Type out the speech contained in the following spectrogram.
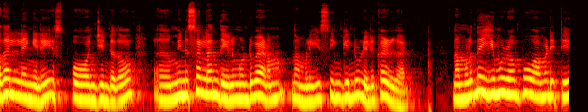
അതല്ലെങ്കിൽ സ്പോഞ്ചിന്റെതോ മിനുസുള്ള എന്തെങ്കിലും കൊണ്ട് വേണം നമ്മൾ ഈ സിങ്കിന്റെ ഉള്ളിൽ കഴുകാൻ. നമ്മൾ നെയ്യ് മുഴുവൻ പോകാൻ വേണ്ടിയിട്ട്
